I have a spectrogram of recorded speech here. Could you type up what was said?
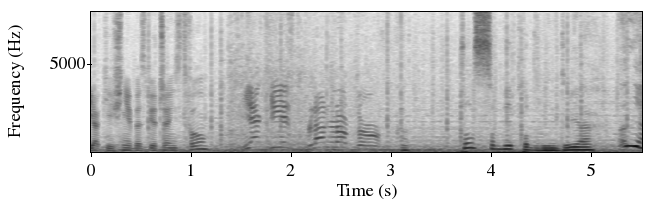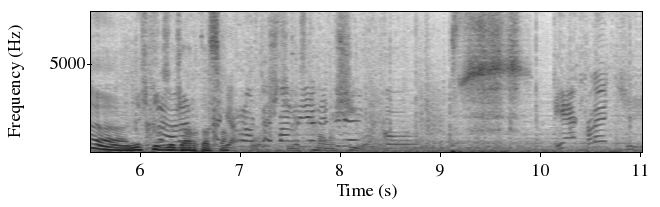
Jakieś niebezpieczeństwo? Jaki jest plan lotu? To sobie podbinduję. A nie, niech idzie do Artasa. Światłość jest mą siłą. Jak leci?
